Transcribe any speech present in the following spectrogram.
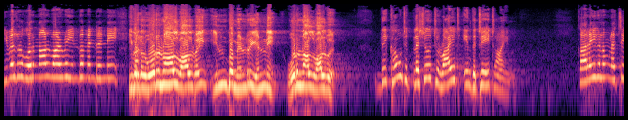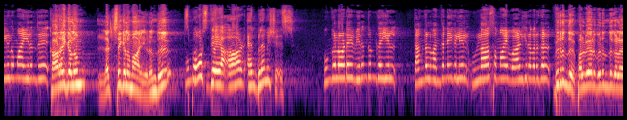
இவர்கள் ஒரு நாள் வாழ்வை இன்பம் என்றெண்ணி இவர்கள் ஒரு நாள் வாழ்வை இன்பம் என்று எண்ணி ஒரு நாள் வாழ்வு They count it pleasure to riot in the daytime. கரைகளும் லட்சைகளுமாயிருந்து கரைகளும் லட்சைகளுமாய் இருந்து Sports they are and blemishes. உங்களோட விருந்துண்கையில் தங்கள் வஞ்சனைகளில் உல்லாசமாய் வாழ்கிறவர்கள் விருந்து பல்வேறு விருந்துகளை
